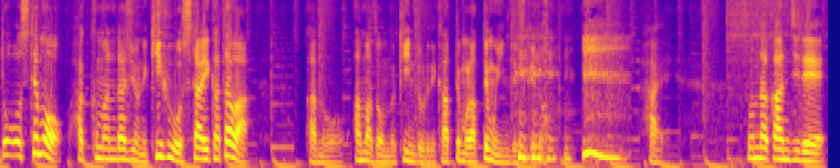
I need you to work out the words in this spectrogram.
どうしても、ハックマンラジオに寄付をしたい方は、あの、アマゾンの Kindle で買ってもらってもいいんですけど、はい。そんな感じで、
